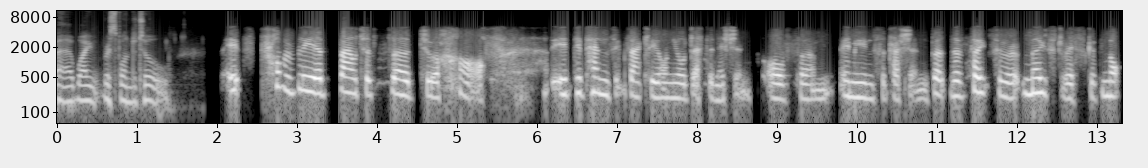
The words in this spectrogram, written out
uh, won't respond at all? It's probably about a third to a half. It depends exactly on your definition of um, immune suppression. But the folks who are at most risk of not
